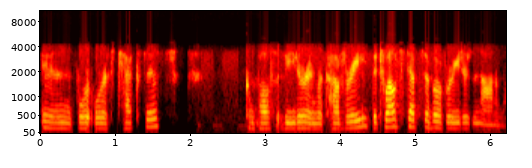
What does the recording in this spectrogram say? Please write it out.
in Fort Worth, Texas, compulsive eater in recovery. The 12 steps of Overeaters Anonymous.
